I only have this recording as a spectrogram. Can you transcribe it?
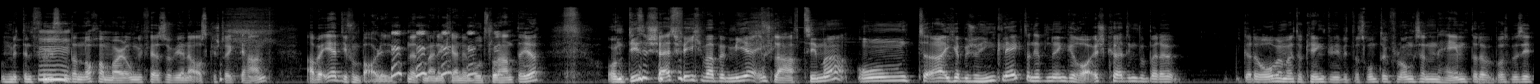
Und mit den Füßen Mhm. dann noch einmal ungefähr so wie eine ausgestreckte Hand. Aber eher die von Pauli, nicht meine kleine Wurzelhand hier. Und dieses Scheißviech war bei mir im Schlafzimmer und äh, ich habe mich schon hingelegt und ich habe nur ein Geräusch gehört, irgendwo bei der Garderobe. Und ich dachte, okay, irgendwie wird was runtergeflogen sein, ein Hemd oder was weiß ich.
